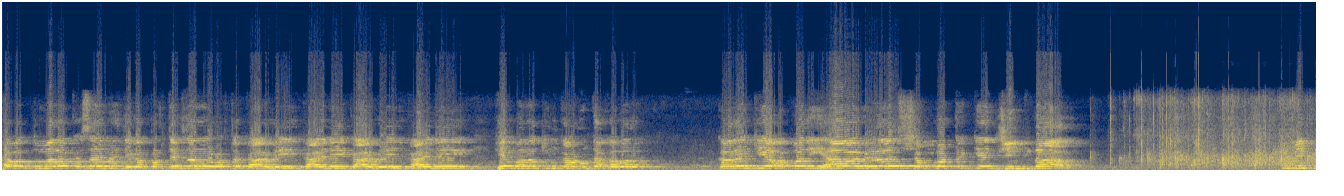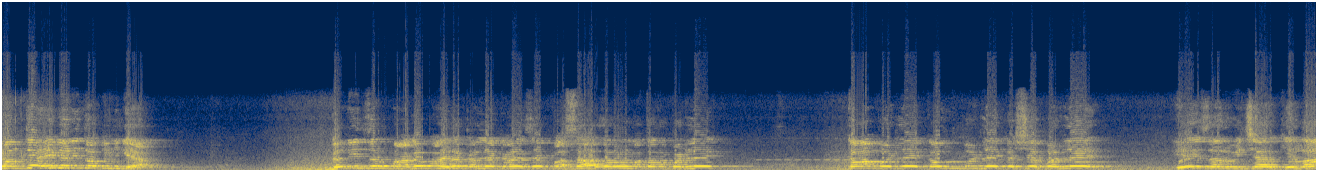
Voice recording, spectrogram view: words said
हे बघ तुम्हाला कसं आहे माहितीये का? प्रत्येक जणांना वाटतं काय होईल काय नाही काय होईल काय नाही हे मनातून काढून टाका बरं. कारण की आपण ह्या वेळेस शंभर टक्के जिंकणार. तुम्ही कोणत्याही गणितातून घ्या. गणित जर माग पाहिलं कल्या काळे पाच सहा हजारावर मताना पडले. का पडले? कौन पडले? कसे पडले? हे जर विचार केला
